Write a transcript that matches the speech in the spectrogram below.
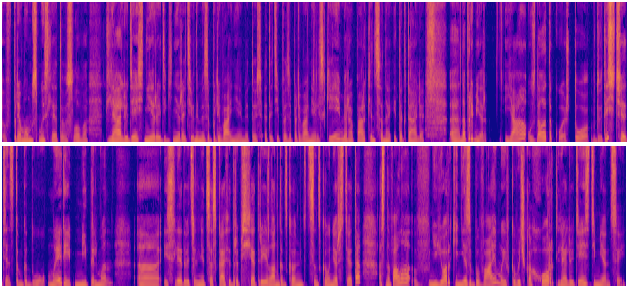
в прямом смысле этого слова для людей с нейродегенеративными заболеваниями. То есть это типа заболевания Альцгеймера, Паркинсона и так далее. Э, например, я узнала такое, что в 2011 году Мэри Миттельман, а, исследовательница с кафедры психиатрии Лангонского медицинского университета, основала в Нью-Йорке незабываемый в кавычках хор для людей с деменцией.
